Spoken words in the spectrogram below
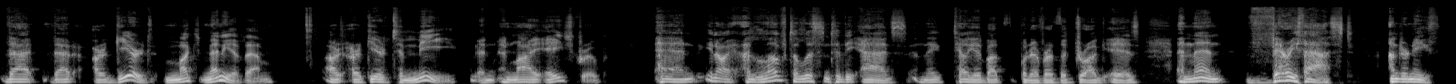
that, that are geared, much, many of them are, are geared to me and, and my age group. And, you know, I, I, love to listen to the ads and they tell you about whatever the drug is. And then very fast underneath,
